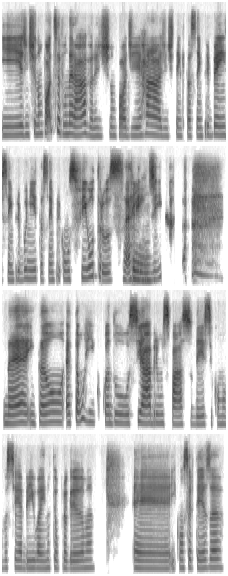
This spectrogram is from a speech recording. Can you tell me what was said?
E a gente não pode ser vulnerável, né? a gente não pode errar, a gente tem que estar sempre bem, sempre bonita, sempre com os filtros né, em dia, né? Então é tão rico quando se abre um espaço desse, como você abriu aí no teu programa, é, e com certeza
